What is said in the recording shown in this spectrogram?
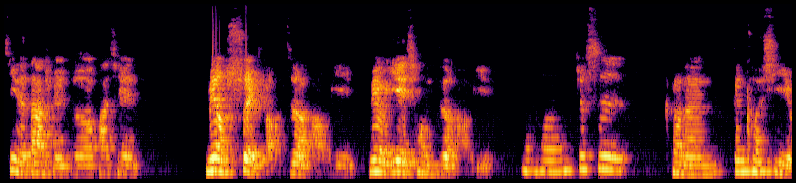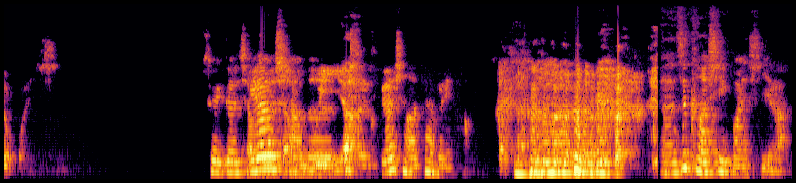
进了大学之后，发现没有睡饱，只有熬夜；没有夜冲，只有熬夜。嗯哼，就是可能跟科系也有关系，所以跟小时候想的不一样，不要想的太美好。可 能是科系关系啦。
